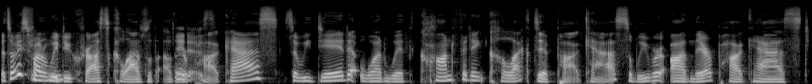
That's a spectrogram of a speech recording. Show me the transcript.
it's always fun mm-hmm. when we mm-hmm. do cross collabs with other podcasts. So we did one with Confident Collective podcast. So we were on their podcast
